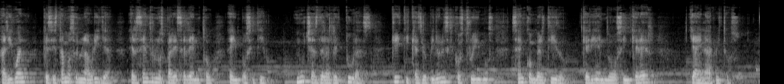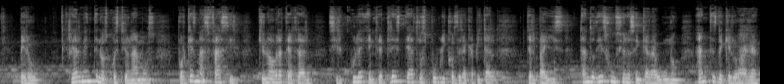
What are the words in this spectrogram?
Al igual que si estamos en una orilla, el centro nos parece lento e impositivo. Muchas de las lecturas, críticas y opiniones que construimos se han convertido, queriendo o sin querer, ya en hábitos. Pero realmente nos cuestionamos por qué es más fácil que una obra teatral circule entre tres teatros públicos de la capital del país, dando 10 funciones en cada uno antes de que lo haga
